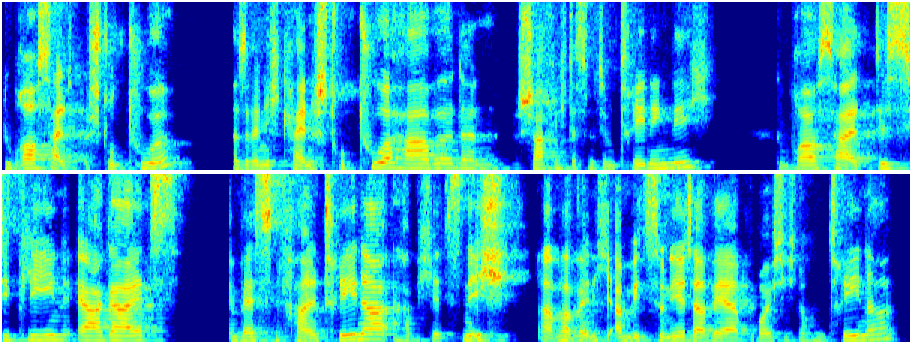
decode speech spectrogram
du brauchst halt Struktur. Also wenn ich keine Struktur habe, dann schaffe ich das mit dem Training nicht. Du brauchst halt Disziplin, Ehrgeiz. Im besten Fall einen Trainer, habe ich jetzt nicht. Aber wenn ich ambitionierter wäre, bräuchte ich noch einen Trainer.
